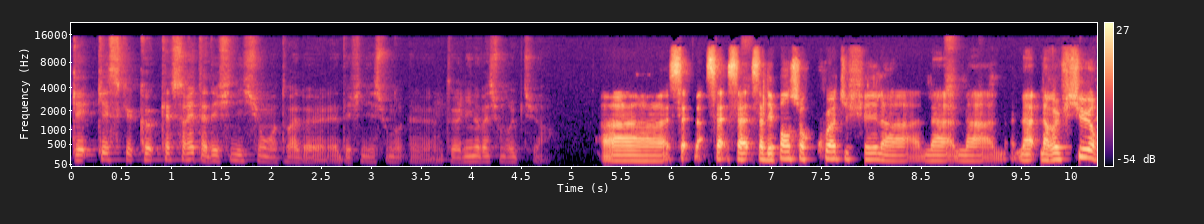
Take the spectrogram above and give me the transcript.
Quelle serait ta définition, toi, de de, l'innovation de rupture? Euh, bah, ça, dépend sur quoi tu fais la, rupture.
